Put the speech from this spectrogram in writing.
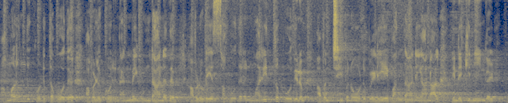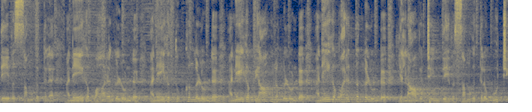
அமர்ந்து கொடுத்து போது அவளுக்கு ஒரு நன்மை உண்டானது. அவளுடைய சகோதரன் மறித்த போதிலும் அவன் ஜீவனோடு வெளியே வந்தானே. ஆனால் இன்றைக்கு நீங்கள் தேவ சமூகத்தில் அநேக பாரங்கள் உண்டு அநேக துக்கங்கள் உண்டு அநேக வியாகுலங்கள் உண்டு அநேக வருத்தங்கள் உண்டு. எல்லாவற்றையும் தேவ சமூகத்தில் ஊற்றி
